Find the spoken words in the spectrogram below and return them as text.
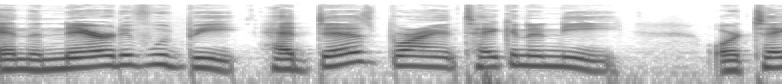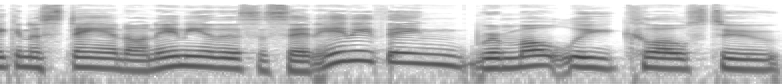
and the narrative would be had Dez Bryant taken a knee or taken a stand on any of this and said anything remotely close to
